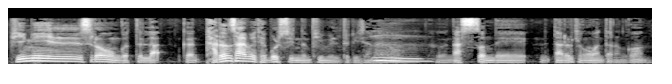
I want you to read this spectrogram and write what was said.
비밀스러운 것들, 나, 그러니까 다른 삶이 돼볼 수 있는 비밀들이잖아요. 음. 그 낯선 내 나를 경험한다는 건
